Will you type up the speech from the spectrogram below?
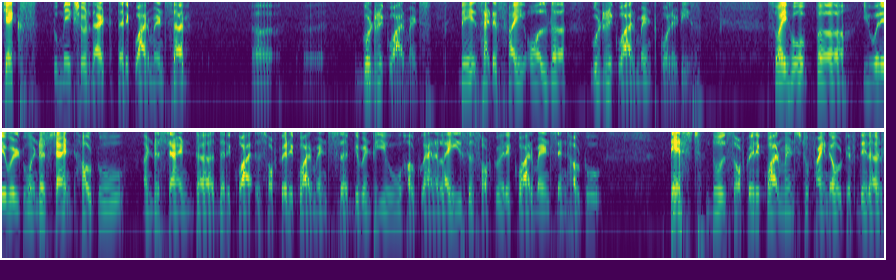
checks to make sure that the requirements are uh, uh, good requirements they satisfy all the good requirement qualities. So i hope uh, you were able to understand how to understand uh, the software requirements uh, given to you how to analyze the software requirements and how to test those software requirements to find out if there are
